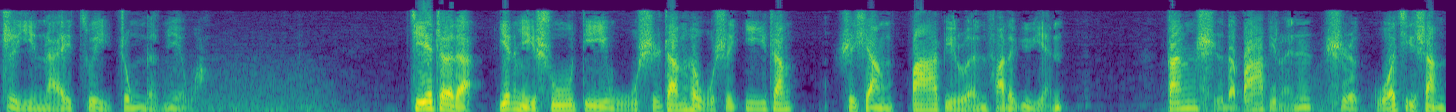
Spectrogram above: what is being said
只引来最终的灭亡。接着的耶利米书第五十章和五十一章是向巴比伦发的预言。当时的巴比伦是国际上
